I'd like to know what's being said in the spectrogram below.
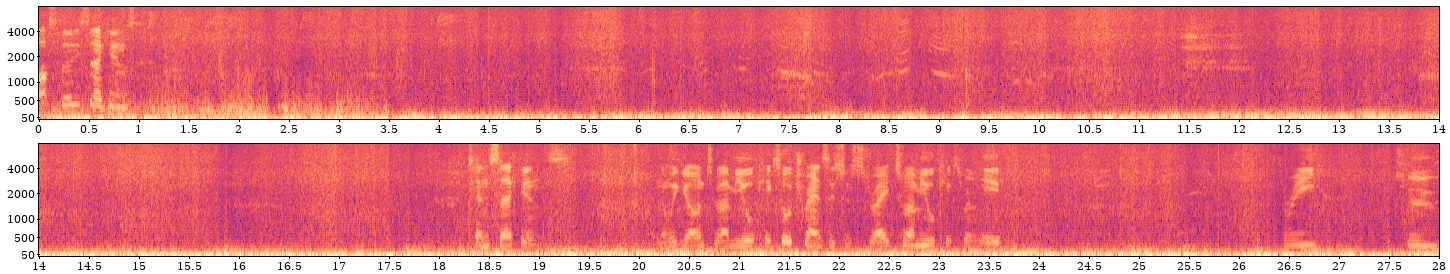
Last thirty seconds. Ten seconds. And then we go into our mule kicks or transition straight to our mule kicks from here. Three, two.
